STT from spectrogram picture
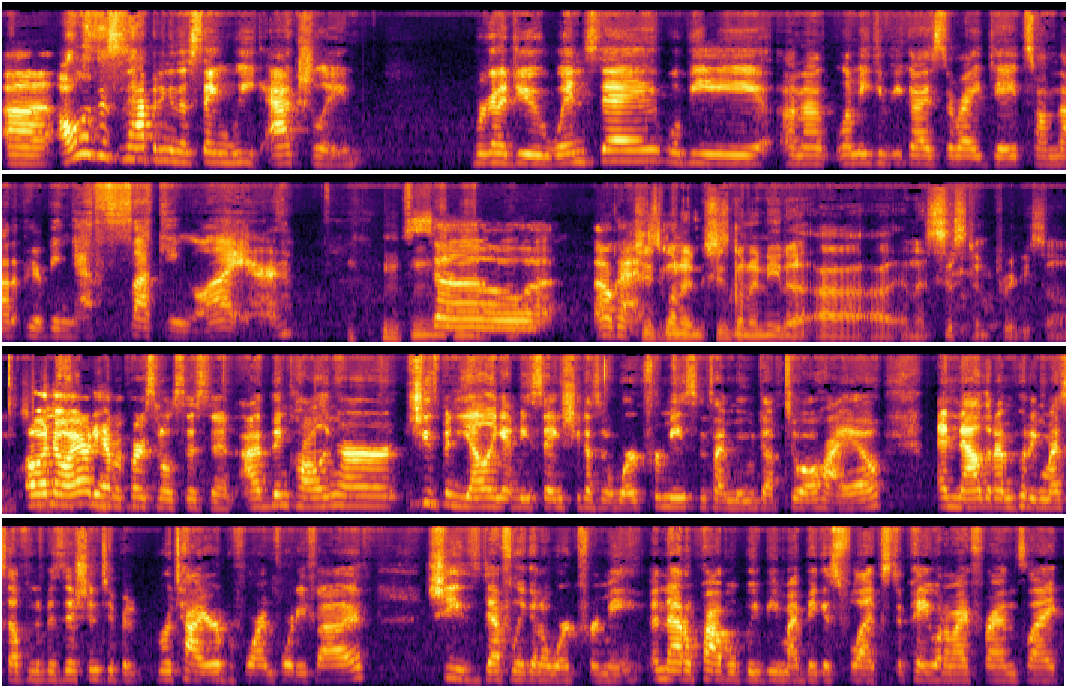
Uh, all of this is happening in the same week, actually. We're gonna do Wednesday. Will be on a, let me give you guys the right date, so I'm not up here being a fucking liar. So okay. she's gonna she's gonna need a uh, an assistant pretty soon. Oh no, I already have a personal assistant. I've been calling her. She's been yelling at me saying she doesn't work for me since I moved up to Ohio. And now that I'm putting myself in a position to be- retire before I'm 45, she's definitely going to work for me. And that'll probably be my biggest flex to pay one of my friends like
